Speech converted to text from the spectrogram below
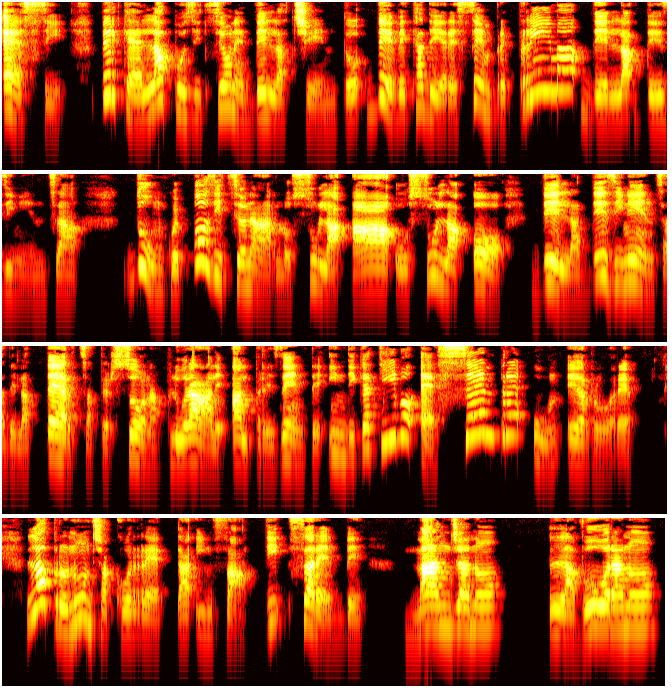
Eh sì, perché la posizione dell'accento deve cadere sempre prima della desinenza. Dunque, posizionarlo sulla A o sulla O della desinenza della terza persona plurale al presente indicativo è sempre un errore. La pronuncia corretta, infatti, sarebbe mangiano, lavorano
